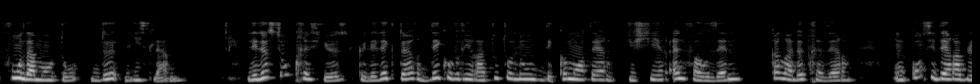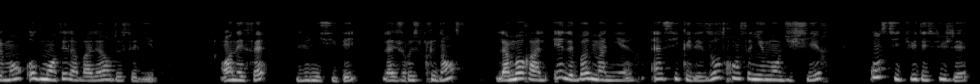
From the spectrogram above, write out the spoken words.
fondamentaux de l'islam. Les notions précieuses que les lecteurs découvriront tout au long des commentaires du Shir el-Fawzen, qu'Allah le préserve, ont considérablement augmenté la valeur de ce livre. En effet, l'unicité, la jurisprudence, la morale et les bonnes manières, ainsi que les autres enseignements du Shir, constituent des sujets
